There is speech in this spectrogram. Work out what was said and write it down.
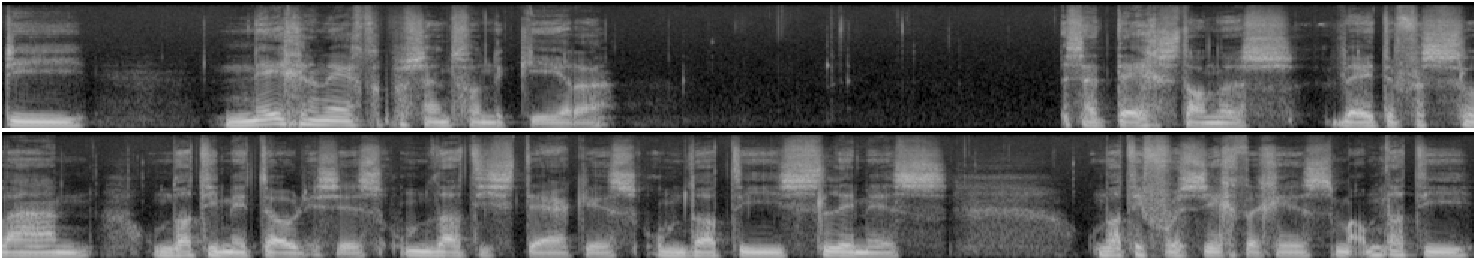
die 99% van de keren zijn tegenstanders weten verslaan omdat hij methodisch is, omdat hij sterk is, omdat hij slim is, omdat hij voorzichtig is, maar omdat hij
